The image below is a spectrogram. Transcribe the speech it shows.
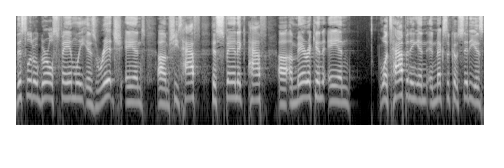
This little girl's family is rich, and um, she's half Hispanic, half uh, American, and what's happening in, in Mexico City is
